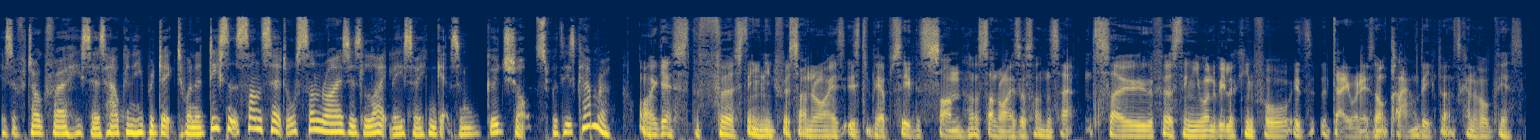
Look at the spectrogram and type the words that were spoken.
is a photographer. He says, How can he predict when a decent sunset or sunrise is likely so he can get some good shots with his camera? Well, I guess the first thing you need for a sunrise is to be able to see the sun, or sunrise or sunset. So the first thing you want to be looking for is the day when it's not cloudy, but that's kind of obvious.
